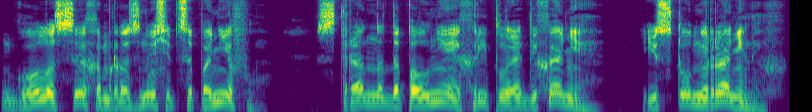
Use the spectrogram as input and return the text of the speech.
Голос эхом разносится по нефу, странно дополняя хриплое дыхание и стоны раненых.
